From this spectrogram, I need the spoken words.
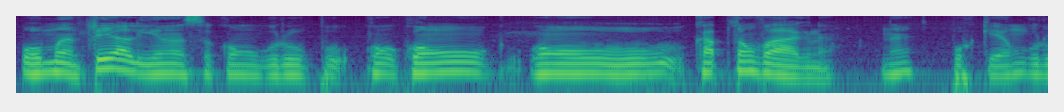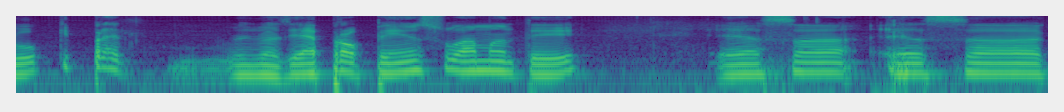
ou manter aliança com o grupo, com, com, com o Capitão Wagner, né? Porque é um grupo que é propenso a manter essa, essa,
